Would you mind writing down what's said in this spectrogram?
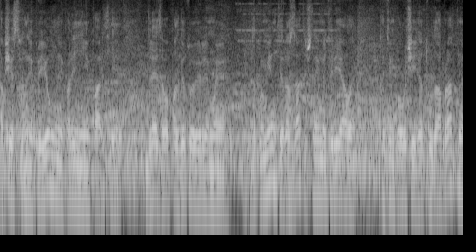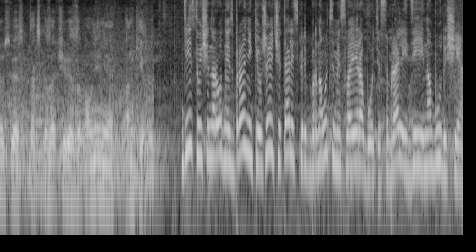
общественные приемные по линии партии. Для этого подготовили мы документы, раздаточные материалы. Хотим получить оттуда обратную связь, так сказать, через заполнение анкет. Действующие народные избранники уже читались перед барнаульцами своей работе, собрали идеи на будущее.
